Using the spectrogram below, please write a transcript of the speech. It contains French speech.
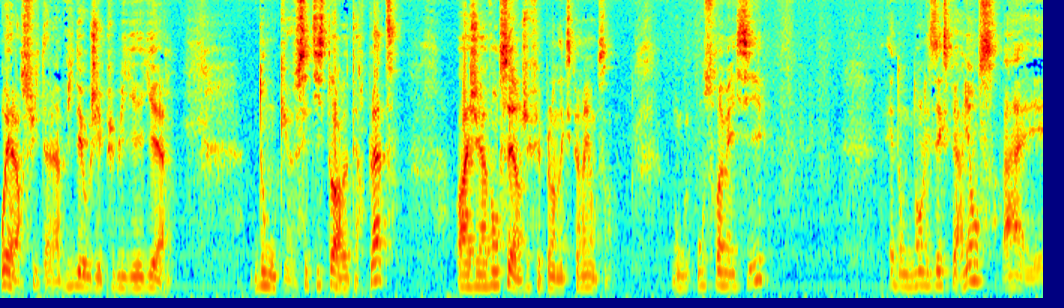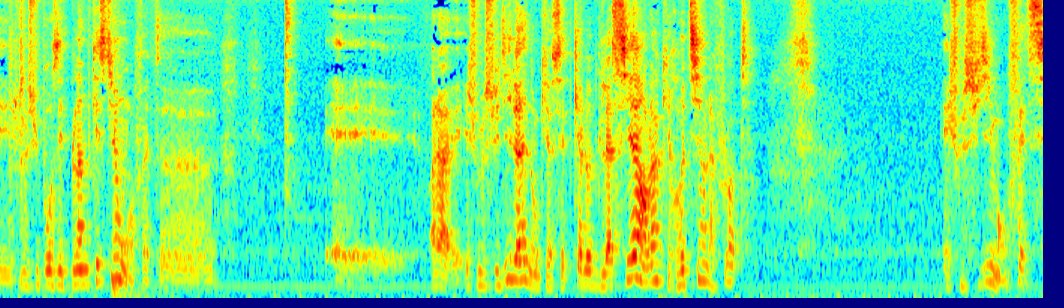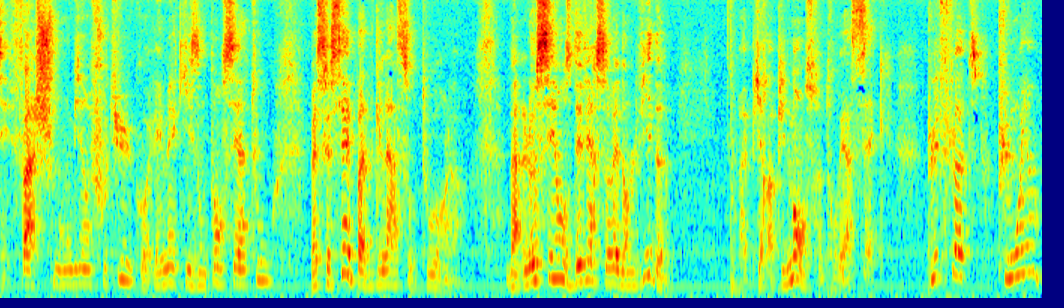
Ouais, alors suite à la vidéo que j'ai publiée hier, donc euh, cette histoire de Terre plate, ouais, j'ai avancé, hein, j'ai fait plein d'expériences. hein. Donc on se remet ici. Et donc dans les expériences, bah, je me suis posé plein de questions en fait. Euh, et voilà, et je me suis dit là, donc il y a cette calotte glaciaire là qui retient la flotte. Et je me suis dit, mais en fait, c'est vachement bien foutu, quoi. Les mecs, ils ont pensé à tout. Parce que s'il n'y avait pas de glace autour, là, ben, l'océan se déverserait dans le vide, ben, et puis rapidement, on se retrouvait à sec. Plus de flotte, plus moyen.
